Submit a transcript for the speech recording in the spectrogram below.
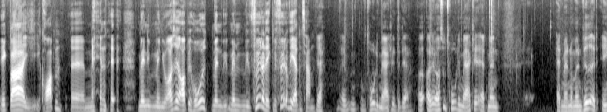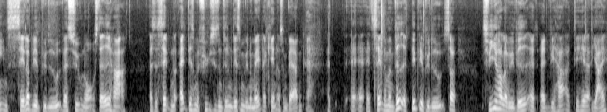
ikke bare i, i kroppen, øh, men, men, men jo også op i hovedet. Men vi, men vi føler det ikke. Vi føler, vi er den samme. Ja, øh, utrolig mærkeligt det der. Og, og det er også utrolig mærkeligt, at man, at man, når man ved, at ens celler bliver byttet ud hver syvende år, stadig har, altså selv alt det, som er fysisk, som det, som det, som vi normalt erkender som verden, Ja. at, at, at selv når man ved, at det bliver byttet ud, så tviholder vi ved, at, at vi har det her jeg.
